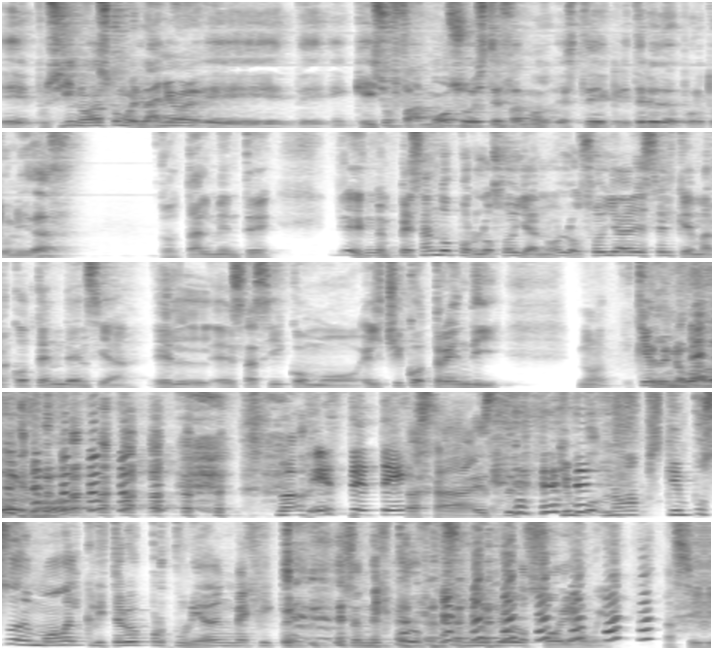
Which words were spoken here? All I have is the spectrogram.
Eh, pues sí, ¿no? Es como el año de, que hizo famoso este, famoso este criterio de oportunidad. Totalmente. Empezando por Lozoya, ¿no? Lozoya es el que marcó tendencia. Él es así como el chico trendy, ¿no? El innovador, ¿no? Este té. Ajá, este. ¿quién no, pues ¿quién puso de moda el criterio de oportunidad en México? Pues en México lo puso Emilio Lozoya, güey. Así.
